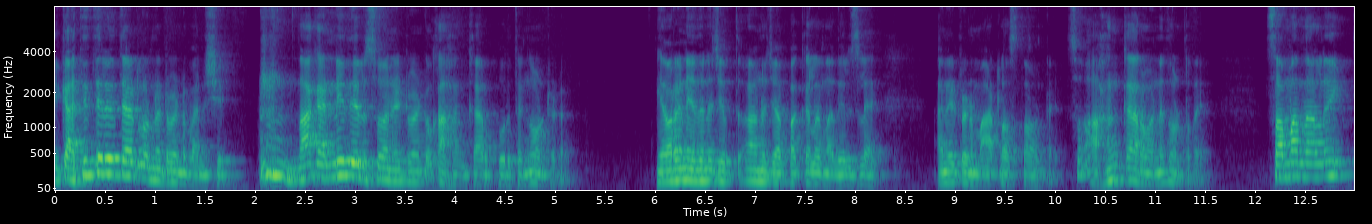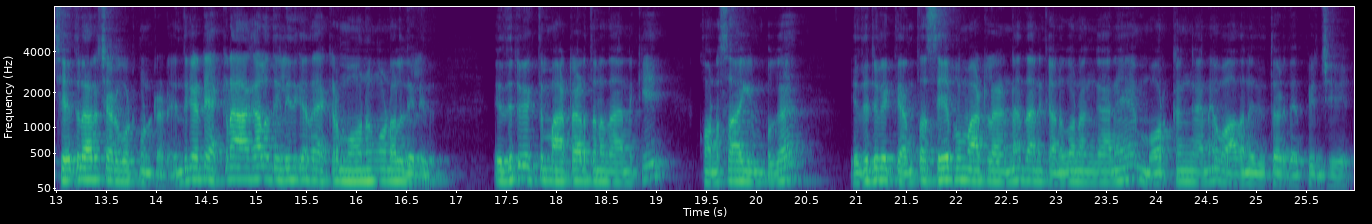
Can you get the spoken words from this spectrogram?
ఇక అతి తెలివితేటలు ఉన్నటువంటి మనిషి నాకు అన్నీ తెలుసు అనేటువంటి ఒక అహంకారపూరితంగా ఉంటాడు. ఎవరైనా ఏదైనా చెప్తే నువ్వు చెప్పక్కర్లా నాకు తెలుసులే అనేటువంటి మాటలు వస్తూ ఉంటాయి. సో అహంకారం అనేది ఉంటుంది. సంబంధాలని చేతులారా చెడగొట్టుకుంటాడు. ఎందుకంటే ఎక్కడ ఆగాలో తెలియదు కదా ఎక్కడ మౌనంగా ఉండాలో తెలియదు. ఎదుటి వ్యక్తి మాట్లాడుతున్న దానికి కొనసాగింపుగా ఎదుటి వ్యక్తి ఎంతసేపు మాట్లాడినా దానికి అనుగుణంగానే మూర్ఖంగానే వాదన దిగుతాడు తెప్పించి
